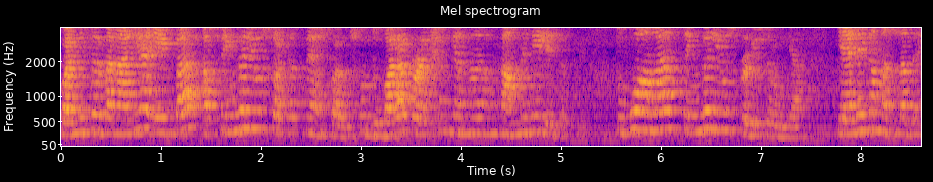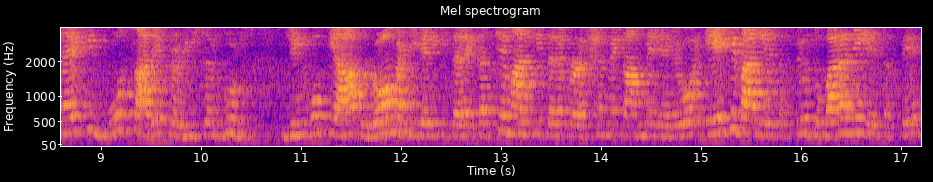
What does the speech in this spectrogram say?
फर्नीचर बना लिया, एक बार अब सिंगल यूज़ कर सकते हैं उसका, उसको दोबारा प्रोडक्शन के अंदर हम काम में नहीं ले सकते। तो वो हमारा सिंगल यूज़ प्रोड्यूसर हो गया। कहने का मतलब है कि वो सारे प्रोड्यूसर गुड्स जिनको कि आप रॉ मटेरियल की तरह, कच्चे माल की तरह प्रोडक्शन में काम में ले रहे हो और एक ही बार ले सकते हो, दोबारा नहीं ले सकते,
